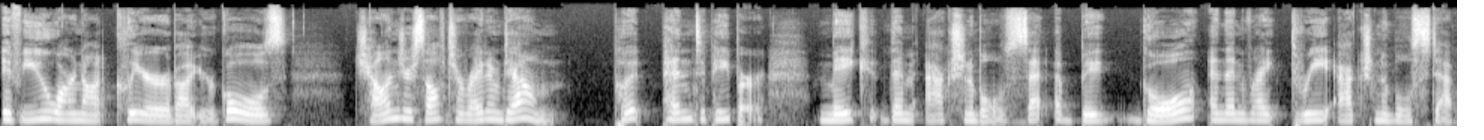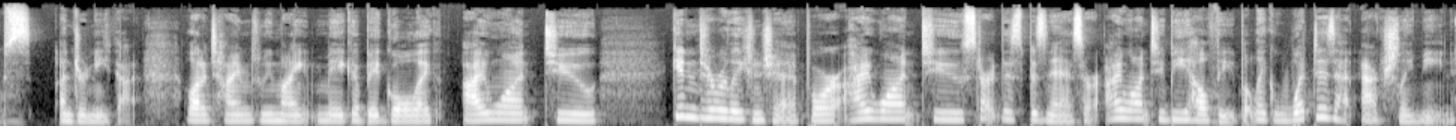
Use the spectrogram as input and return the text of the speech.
if you are not clear about your goals, challenge yourself to write them down. Put pen to paper. Make them actionable. Set a big goal and then write three actionable steps underneath that. A lot of times we might make a big goal like, I want to get into a relationship or I want to start this business or I want to be healthy. But like, what does that actually mean?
